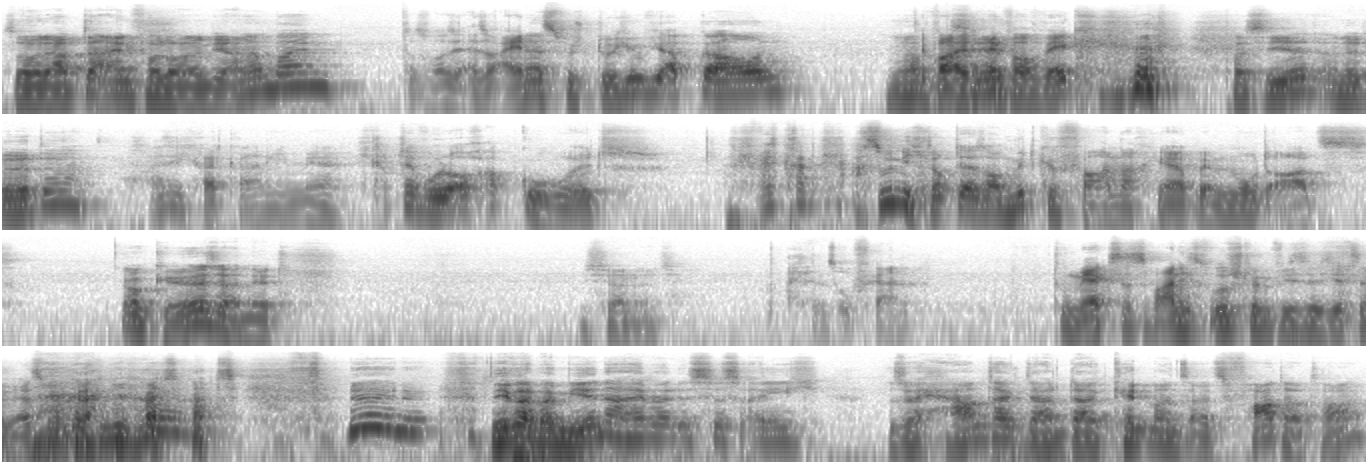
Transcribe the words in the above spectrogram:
So, da habt ihr einen verloren. Und die anderen beiden? das war, also einer ist zwischendurch irgendwie abgehauen, Ja, der war halt passiert, einfach weg. passiert. Und der dritte? Das weiß ich gerade gar nicht mehr. Ich glaube, der wurde auch abgeholt. Ich weiß gerade, ach so, nee, ich glaube, der ist auch mitgefahren nachher beim Notarzt. Okay, ist ja nett. Ist ja nett. Also insofern. Du merkst, es war nicht so schlimm, wie es sich jetzt im ersten Mal angehört hat. Nee, nee. Nee, weil bei mir in der Heimat ist das eigentlich, also Herrentag, da, da kennt man es als Vatertag.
